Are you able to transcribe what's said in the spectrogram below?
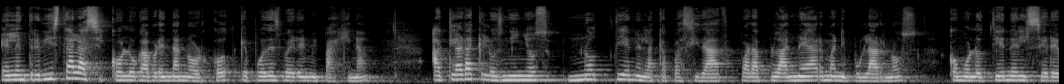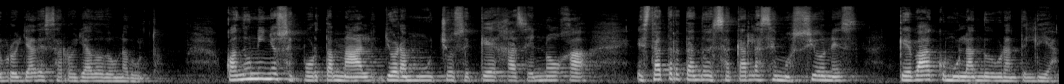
En la entrevista a la psicóloga Brenda Norcott, que puedes ver en mi página, aclara que los niños no tienen la capacidad para planear manipularnos como lo tiene el cerebro ya desarrollado de un adulto. Cuando un niño se porta mal, llora mucho, se queja, se enoja, está tratando de sacar las emociones que va acumulando durante el día.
